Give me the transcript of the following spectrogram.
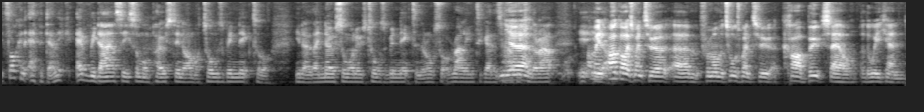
It's like an epidemic. Every day I see someone posting, "Oh, my tools have been nicked," or you know, they know someone whose tools have been nicked, and they're all sort of rallying together to help Yeah. each other out. You- I mean, know, our guys went to a, um, from on the tools went to a car boot sale at the weekend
